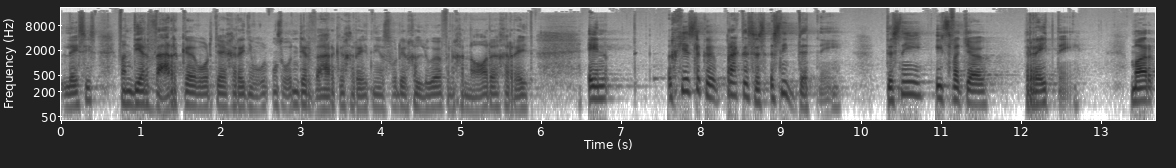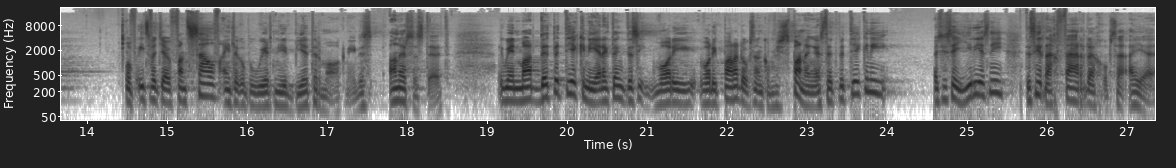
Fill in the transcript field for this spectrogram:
lessies van deur werke word jy gered nie. Ons word nie deur werke gered nie, ons word deur geloof en genade gered. En geestelike practices is nie dit nie. Dis nie iets wat jou red nie. Maar of iets wat jou van self eintlik op 'n weird manier beter maak nie. Dis anders as dit. Ek meen, maar dit beteken nie en ek dink dis waar die waar die paradoks in kom, die spanning is dit beteken nie as jy sê hierdie is nie dis nie regverdig op sy eie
